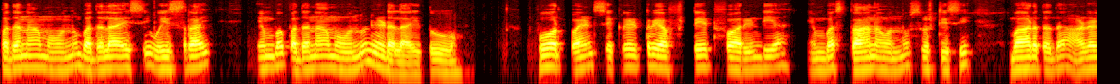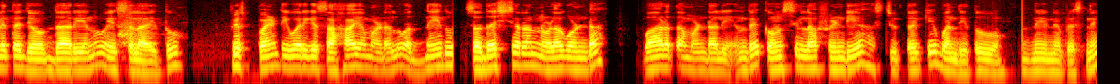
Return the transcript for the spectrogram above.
ಪದನಾಮವನ್ನು ಬದಲಾಯಿಸಿ ವೈಸ್ರಾಯ್ ಎಂಬ ಪದನಾಮವನ್ನು ನೀಡಲಾಯಿತು. Fourth point, secretary of state for India ಎಂಬ ಸ್ಥಾನವನ್ನು ಸೃಷ್ಟಿಸಿ ಭಾರತದ ಆಡಳಿತ ಜವಾಬ್ದಾರಿಯನ್ನು ವಹಿಸಲಾಯಿತು. ಫಿಫ್ತ್ ಪಾಯಿಂಟ್, ಇವರಿಗೆ ಸಹಾಯ ಮಾಡಲು ಹದಿನೈದು ಸದಸ್ಯರನ್ನೊಳಗೊಂಡ ಭಾರತ ಮಂಡಳಿ, ಅಂದರೆ ಕೌನ್ಸಿಲ್ ಆಫ್ ಇಂಡಿಯಾ ಅಸ್ತಿತ್ವಕ್ಕೆ ಬಂದಿತು. ಹದಿನೈದನೇ ಪ್ರಶ್ನೆ,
